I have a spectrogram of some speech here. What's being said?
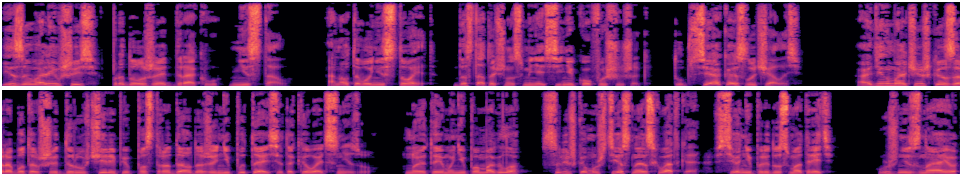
И, завалившись, продолжать драку не стал. Оно того не стоит. Достаточно с меня синяков и шишек. Тут всякое случалось. Один мальчишка, заработавший дыру в черепе, пострадал, даже не пытаясь атаковать снизу. Но это ему не помогло. Слишком уж тесная схватка, все не предусмотреть. Уж не знаю,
